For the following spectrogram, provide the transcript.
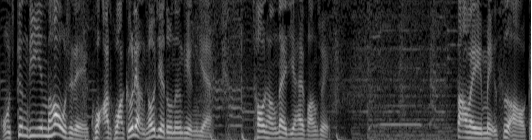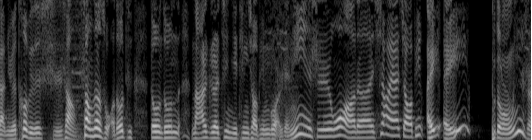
我跟低音炮似的，夸夸隔两条街都能听见。超长待机还防水。大威每次啊，感觉特别的时尚，上厕所都都都拿着歌进去听小苹果去。你是我的小呀小苹，哎哎，扑通一声，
